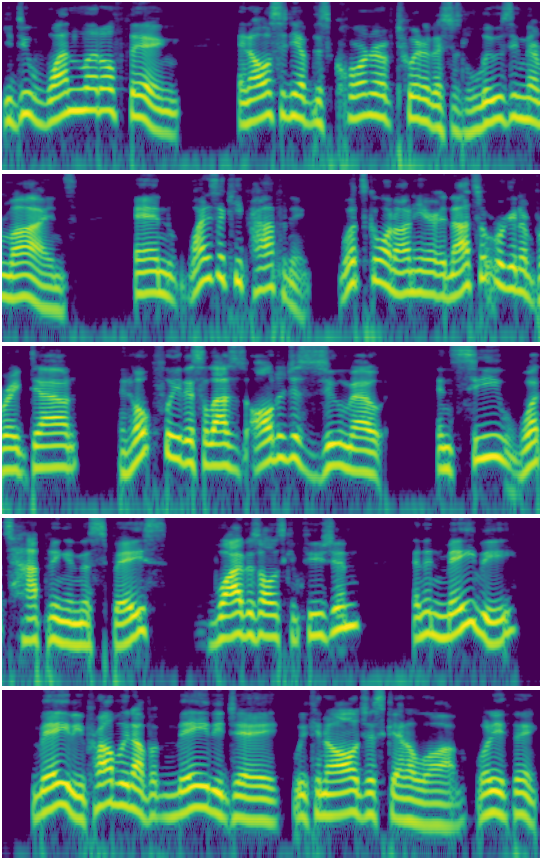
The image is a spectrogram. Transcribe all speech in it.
you do one little thing and all of a sudden you have this corner of Twitter that's just losing their minds. And why does that keep happening? What's going on here? And that's what we're going to break down. And hopefully this allows us all to just zoom out and see what's happening in this space, why there's all this confusion. And then maybe maybe, probably not, but maybe, Jay, we can all just get along. What do you think?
